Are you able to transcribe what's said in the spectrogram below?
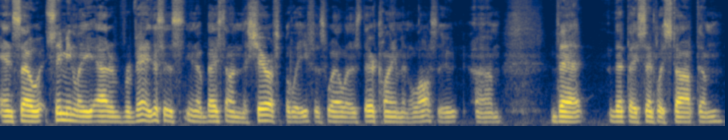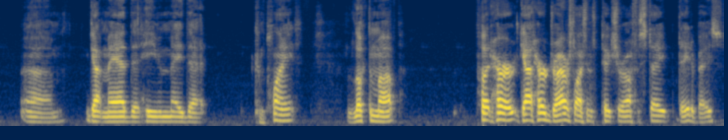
And so, seemingly out of revenge, this is you know based on the sheriff's belief as well as their claim in a lawsuit um, that that they simply stopped them. Um, got mad that he made that complaint, looked them up, put her, got her driver's license picture off a state database,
